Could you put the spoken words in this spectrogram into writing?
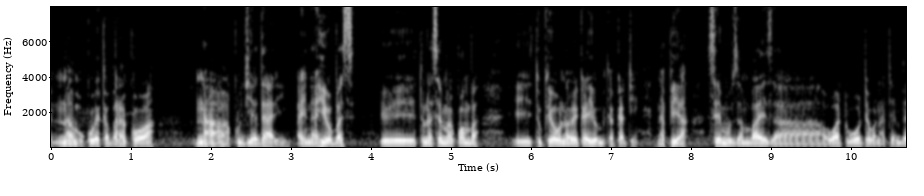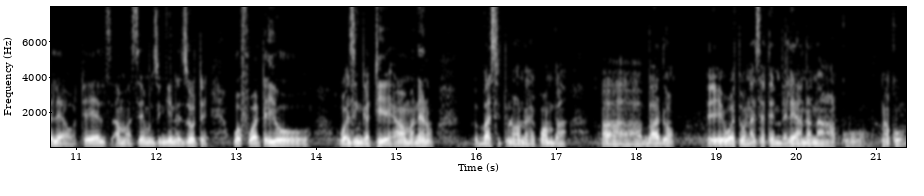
na kuweka barakoa na kujiadhari aina hiyo basi e, tunasema kwamba e, tukiwa unaweka hiyo mikakati na pia sehemu zambaye ambaye za watu wote wanatembelea hotels ama sehemu zingine zote wafuate hiyo wazingatie hayo maneno basi tunaona ya kwamba uh, bado e, watu wanaweza tembeleana na ku, na ku,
